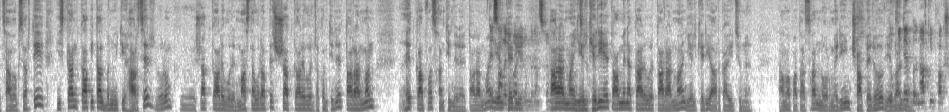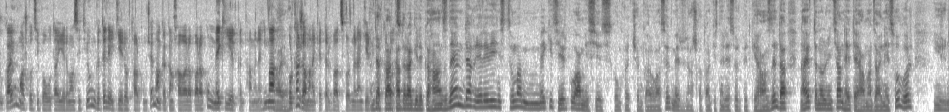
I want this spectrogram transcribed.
ցավոք սրտի, իսկ կան կապիտալ բնույթի հարցեր, որոնք շատ կարևոր են, մասնավորապես շատ կարևոր խնդիրներ տարանման հետ կապված խնդիրները, տարանման ելքերի, տարանման ելքերի հետ ամենակարևորը տարանման ելքերի արկայությունը համապատասխան նորմերին, չափերով եւ այլն։ Դուք իդեպ նախկին փակ շուկայում Մաշտոցի Պողոտայի Երևան City-ում գտել եք երրորդ հարկում, չէ՞, մանկական խաղարապարակում 1 ելք ընդամենը։ Հիմա որքան ժամանակ է տրված, որ նրանք երկու Այնտեղ կարգադրագիրը կհանձնեն, այնտեղ երևի ինձ թվում է 1-ից 2 ամիս, ես կոնկրետ չեմ կարող ասել, մեր աշխատակիցները այսօր պետք է հանձնեն, դա նաեւ տնօրինության հետ է համաձայնեցվում, որ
